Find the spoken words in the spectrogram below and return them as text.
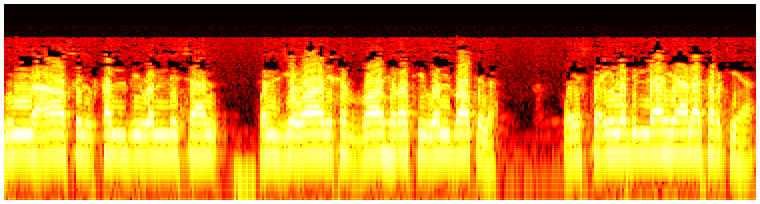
من معاصي القلب واللسان والجوارح الظاهرة والباطنة ويستعين بالله على تركها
